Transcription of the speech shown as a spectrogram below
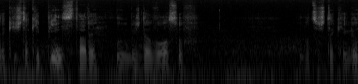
jakiś taki pin stary. Mógł być do włosów. Albo coś takiego.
